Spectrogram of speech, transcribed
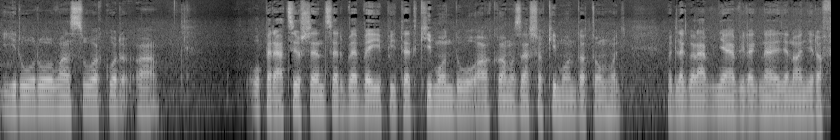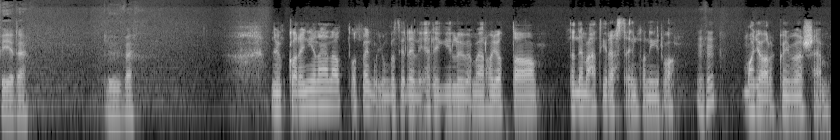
íróról van szó, akkor a operációs rendszerbe beépített kimondó alkalmazása kimondatom, hogy, hogy legalább nyelvileg ne legyen annyira félre lőve. Mondjuk Karenyinál ott, ott meg vagyunk azért elég, eléggé lőve, mert hogy ott a, de nem átírás szerint van írva. Uh -huh. Magyar könyvön sem.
